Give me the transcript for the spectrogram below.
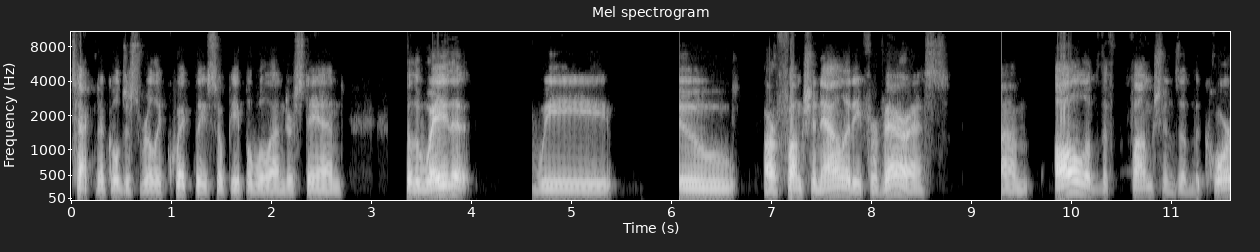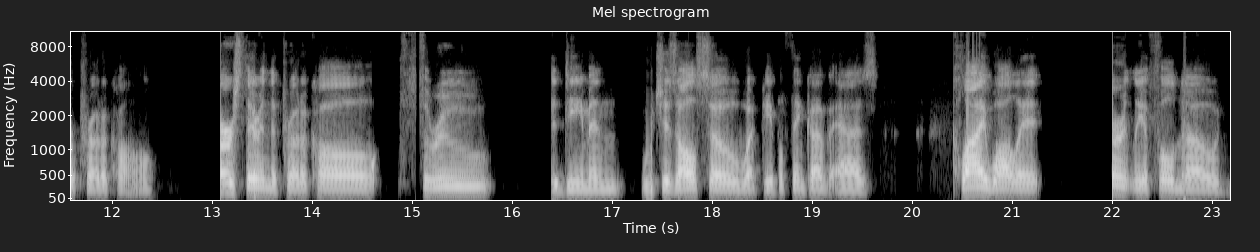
technical just really quickly so people will understand. So the way that we do our functionality for Verus, um, all of the functions of the core protocol, first they're in the protocol through the daemon, which is also what people think of as CLI wallet, currently a full node.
